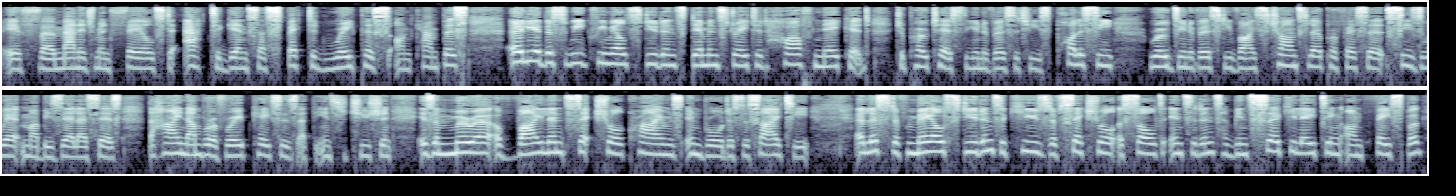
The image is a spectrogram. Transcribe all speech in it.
if uh, management fails to act against suspected rapists on campus. Earlier this week, female students demonstrated half naked to protest the university's policy. Rhodes University Vice Chancellor Professor Sizwe Mabizela says the high number of rape cases at the institution is a mirror of violent sexual crimes in broader society. A list of male students accused of sexual assault incidents have been circulating on Facebook.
